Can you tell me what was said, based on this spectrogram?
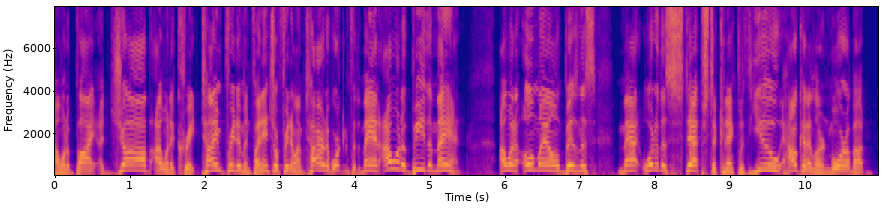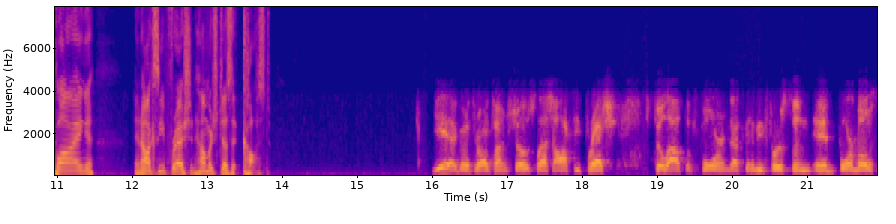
I want to buy a job. I want to create time freedom and financial freedom. I'm tired of working for the man. I want to be the man. I want to own my own business. Matt, what are the steps to connect with you? How can I learn more about buying an OxyFresh and how much does it cost? Yeah, go to Thrive Time Show slash OxyFresh. Fill out the form. That's going to be first and, and foremost.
